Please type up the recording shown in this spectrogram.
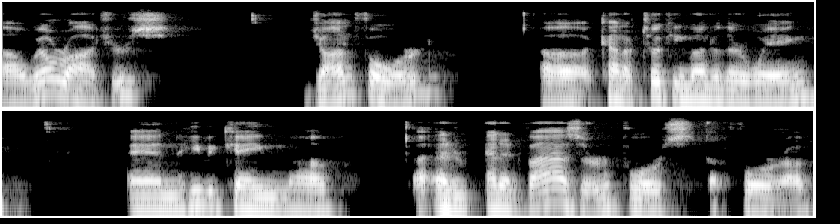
uh, Will Rogers, John Ford, uh, kind of took him under their wing, and he became uh, an, an, advisor for for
